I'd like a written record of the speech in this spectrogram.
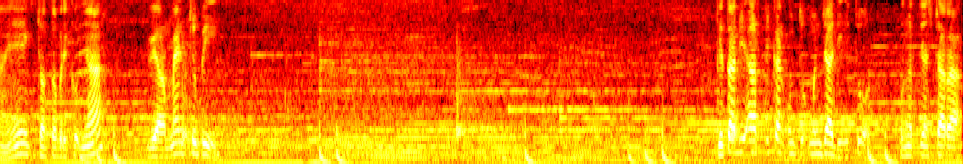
Nah, ini contoh berikutnya. We are meant to be. Kita diartikan untuk menjadi itu pengertian secara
